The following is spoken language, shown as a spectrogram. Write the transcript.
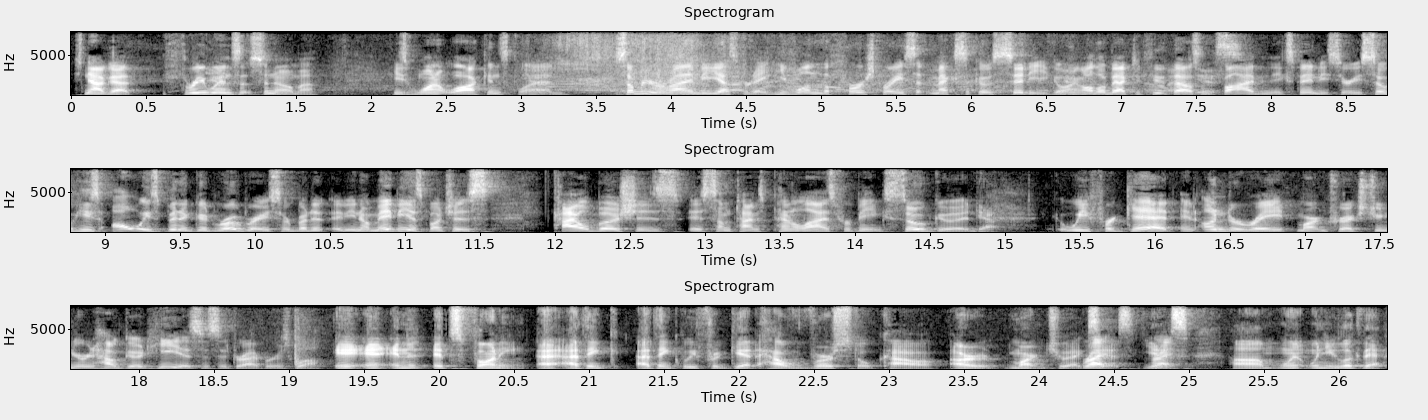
He's now got three wins at Sonoma. He's won at Watkins Glen. Somebody reminded me yesterday he won the first race at Mexico City, going all the way back to 2005 in the Xfinity Series. So he's always been a good road racer. But it, you know, maybe as much as Kyle Busch is is sometimes penalized for being so good. Yeah. We forget and underrate Martin Truex Jr. and how good he is as a driver as well. And, and it's funny. I, I think I think we forget how versatile Kyle or Martin Truex Right, is. Yes. Um, when, when you look at that,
